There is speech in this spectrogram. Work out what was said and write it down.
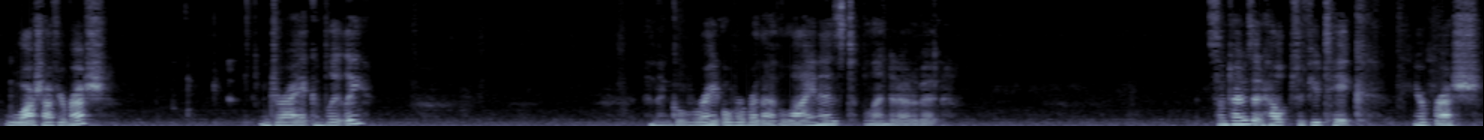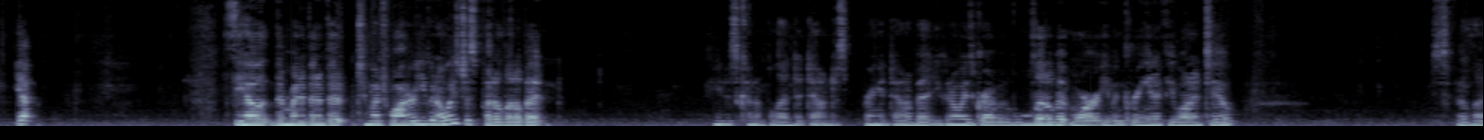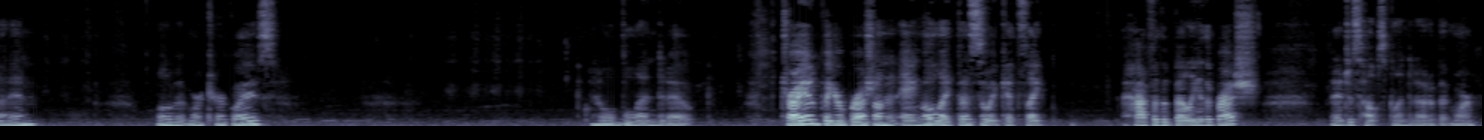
Wash off your brush. Dry it completely. And then go right over where that line is to blend it out a bit. Sometimes it helps if you take your brush. Yep. See how there might have been a bit too much water? You can always just put a little bit you just kind of blend it down just bring it down a bit you can always grab a little bit more even green if you wanted to just fill that in. A little bit more turquoise. And we'll blend it out. Try and put your brush on an angle like this so it gets like half of the belly of the brush. And it just helps blend it out a bit more.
